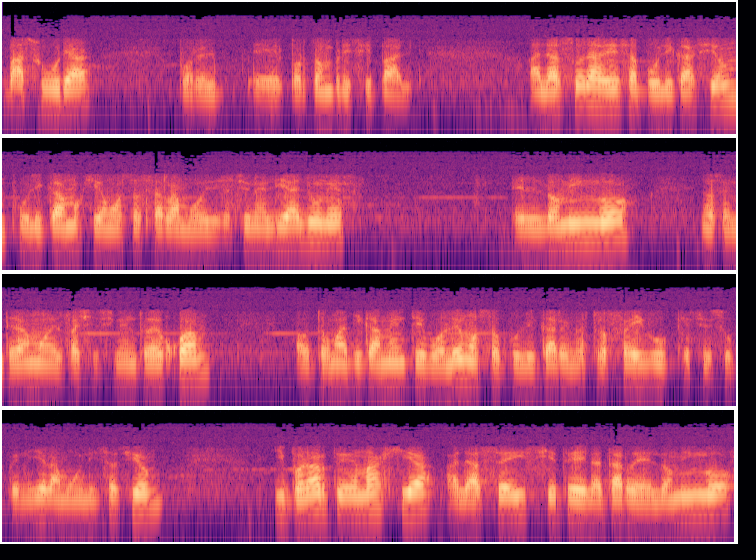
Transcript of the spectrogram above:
basura por el, portón principal. A las horas de esa publicación publicamos que íbamos a hacer la movilización el día lunes. El domingo nos enteramos del fallecimiento de Juan. Automáticamente volvemos a publicar en nuestro Facebook que se suspendía la movilización. Y por arte de magia, a las 6, 7 de la tarde del domingo,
